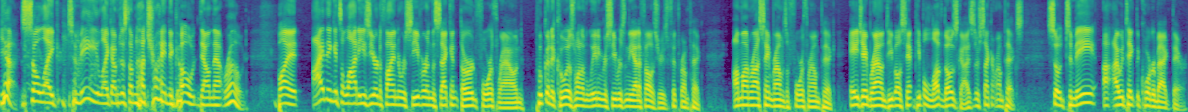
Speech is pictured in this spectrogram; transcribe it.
Yeah. So like to me, like I'm just I'm not trying to go down that road. But I think it's a lot easier to find a receiver in the second, third, fourth round. Puka Nacua is one of the leading receivers in the NFL this year. He's a fifth round pick. Amon-Ra St. Brown was a fourth round pick. AJ Brown, Deebo Sam, people love those guys. They're second round picks. So to me, I I would take the quarterback there.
